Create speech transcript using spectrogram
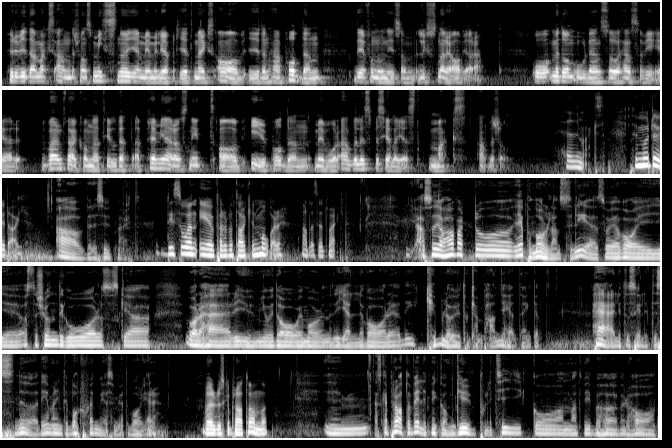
Huruvida Max Anderssons missnöje med Miljöpartiet märks av i den här podden, det får nog ni som lyssnare avgöra. Och med de orden så hälsar vi er varmt välkomna till detta premiäravsnitt av EU-podden med vår alldeles speciella gäst Max Andersson. Hej Max. Hur mår du idag? Alldeles utmärkt. Det är så en EU-parlamentariker mår. Alldeles utmärkt. Alltså jag har varit och, jag är på Norrlandsturné så jag var i eh, Östersund igår och så ska jag vara här i Umeå idag och imorgon gäller Gällivare. Det är kul att vara ute och kampanja helt enkelt. Härligt att se lite snö, det är man inte bortskämd med som göteborgare. Vad är det du ska prata om då? Um, jag ska prata väldigt mycket om gruvpolitik och om att vi behöver ha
